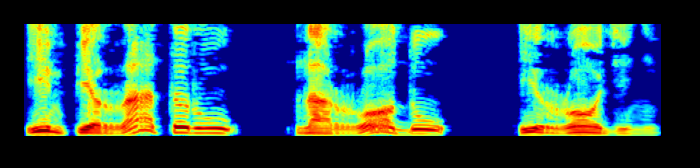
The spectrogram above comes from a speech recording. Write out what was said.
императору, народу и родине.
